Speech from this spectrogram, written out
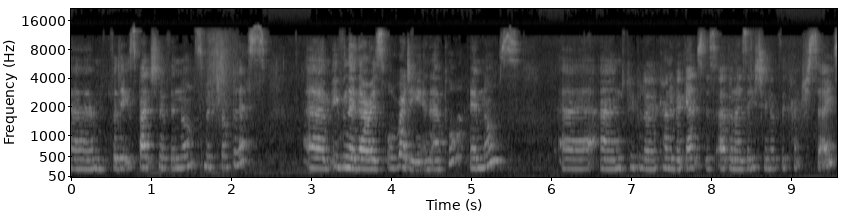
um, for the expansion of the Nantes metropolis, um, even though there is already an airport in Nantes, uh, and people are kind of against this urbanization of the countryside.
